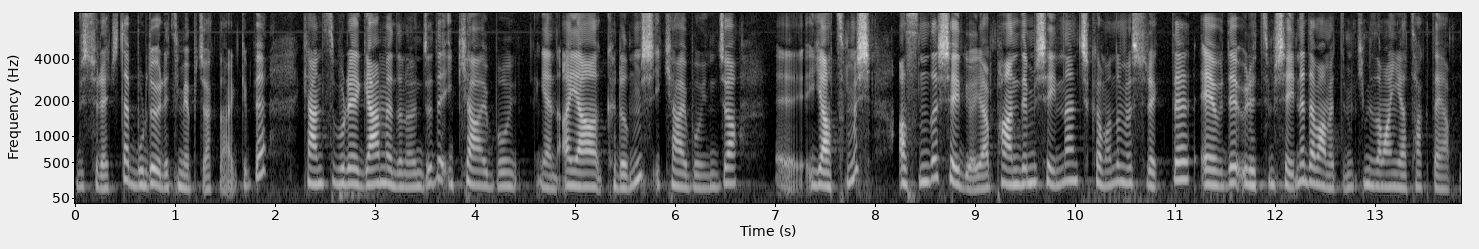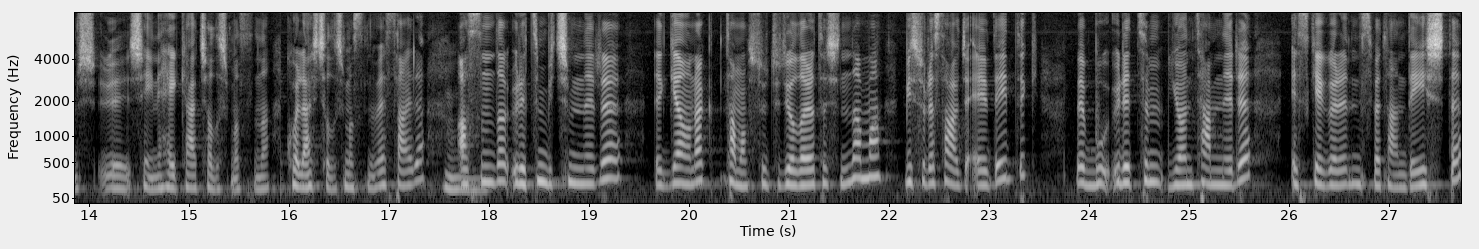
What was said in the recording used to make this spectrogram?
bir süreçte burada üretim yapacaklar gibi. Kendisi buraya gelmeden önce de iki ay boy yani ayağı kırılmış iki ay boyunca e, yatmış. Aslında şey diyor yani pandemi şeyinden çıkamadım ve sürekli evde üretim şeyine devam ettim. Kimi zaman yatakta yapmış e, şeyini heykel çalışmasını, kolaj çalışmasını vesaire. Aslında üretim biçimleri e, genel olarak tamam stüdyolara taşındı ama bir süre sadece evdeydik ve bu üretim yöntemleri eskiye göre nispeten değişti.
